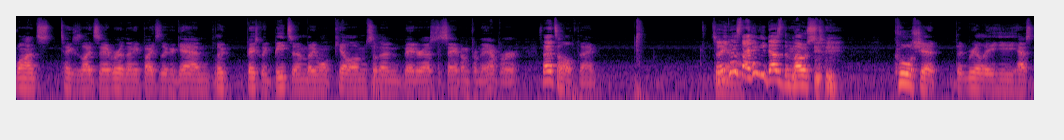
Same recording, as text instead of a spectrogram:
once takes his lightsaber, and then he fights Luke again. Luke basically beats him, but he won't kill him. So then Vader has to save him from the Emperor. So that's a whole thing. So he does. I think he does the most cool shit that really he has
